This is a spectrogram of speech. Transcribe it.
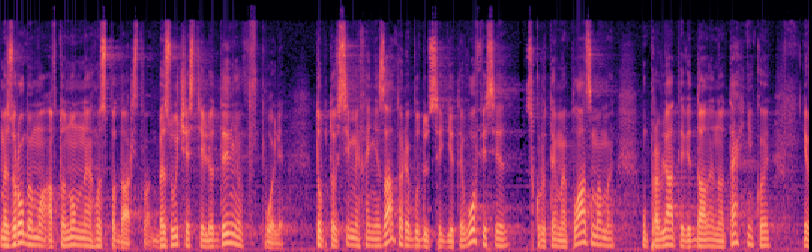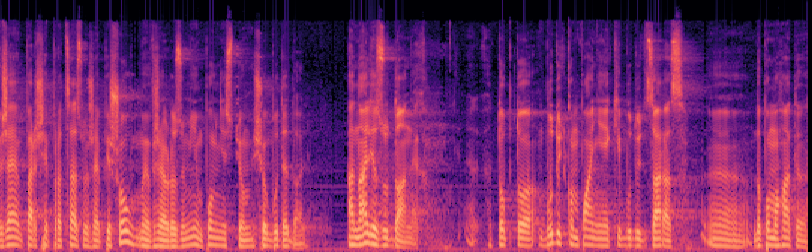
Ми зробимо автономне господарство без участі людини в полі. Тобто всі механізатори будуть сидіти в офісі з крутими плазмами, управляти віддалено технікою. І вже перший процес вже пішов. Ми вже розуміємо повністю, що буде далі. Аналізу даних. Тобто будуть компанії, які будуть зараз е, допомагати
